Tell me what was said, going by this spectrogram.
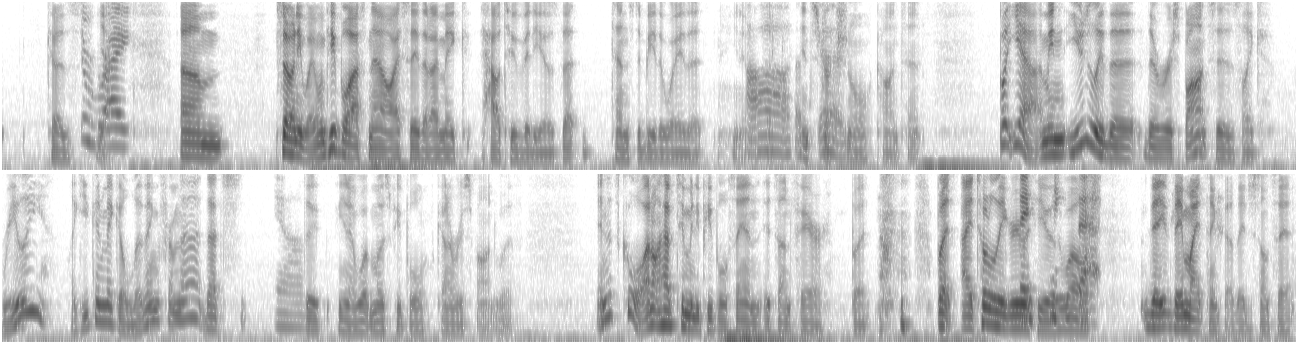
because Right. um, so anyway, when people ask now, I say that I make how-to videos. That tends to be the way that you know it's Ah, like instructional content. But yeah, I mean, usually the the response is like, "Really? Like you can make a living from that?" That's Yeah. the you know what most people kind of respond with. And it's cool. I don't have too many people saying it's unfair, but but I totally agree They with you as well. that. They they might think that they just don't say it.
